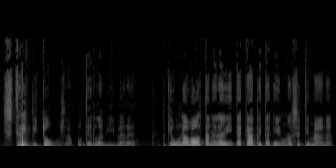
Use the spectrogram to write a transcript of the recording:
strepitosa poterla vivere, perché una volta nella vita capita che in una settimana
